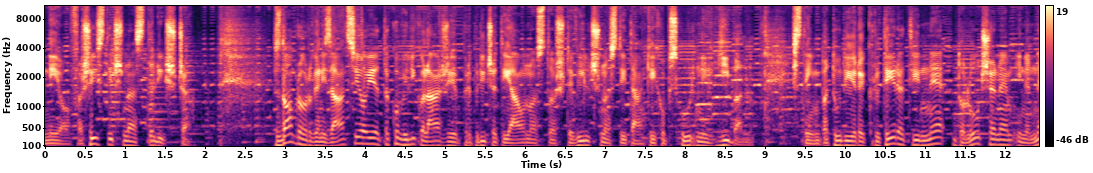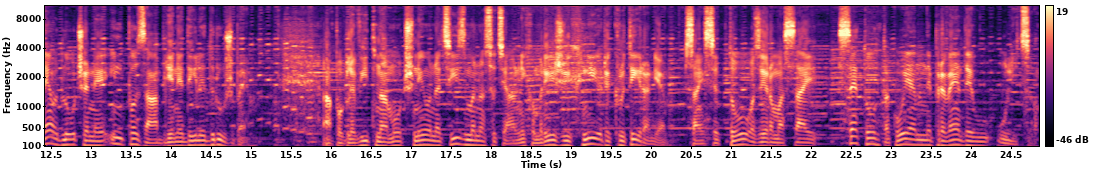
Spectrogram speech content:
neofašistična stališča. Z dobro organizacijo je tako veliko lažje prepričati javnost o številčnosti takih obskurnih gibanj, s tem pa tudi rekrutirati nedoločene in neodločene in pozabljene dele družbe. A poglavitna moč neonacizma na socialnih omrežjih ni rekrutiranje, saj se to, oziroma saj se to tako je, ne prevede v ulico.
